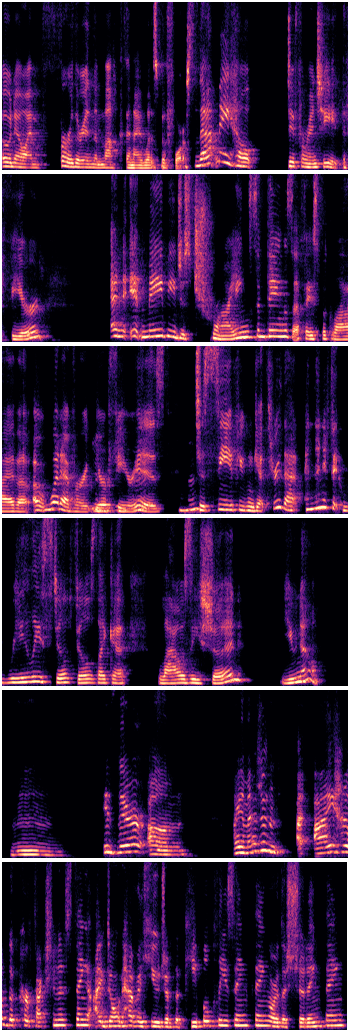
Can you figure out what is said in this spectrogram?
oh no, I'm further in the muck than I was before? So that may help differentiate the fear. And it may be just trying some things, a Facebook Live, a, a whatever your fear Mhm. is, Mhm. to see if you can get through that. And then if it really still feels like a lousy should, you know. Mm. Is there, um, I imagine I, I have the perfectionist thing. I don't have a huge of the people pleasing thing or the shoulding thing.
